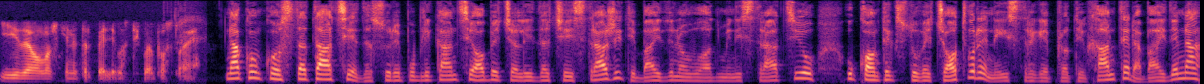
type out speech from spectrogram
i ideološke netrpeljivosti koje postoje. Nakon konstatacije da su republikanci obećali da će istražiti Bidenovu administraciju u kontekstu već otvorene istrage protiv Huntera Bidena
